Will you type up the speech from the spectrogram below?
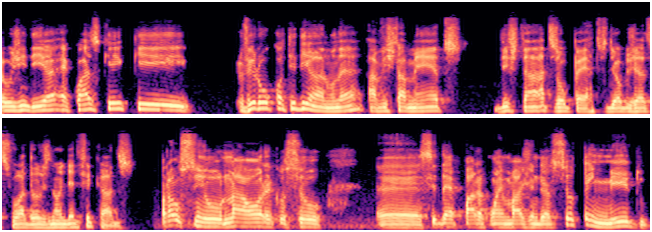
hoje em dia é quase que, que virou cotidiano, né? Avistamentos distantes ou perto de objetos voadores não identificados. Para o senhor, na hora que o senhor é, se depara com a imagem dessa, o senhor tem medo?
